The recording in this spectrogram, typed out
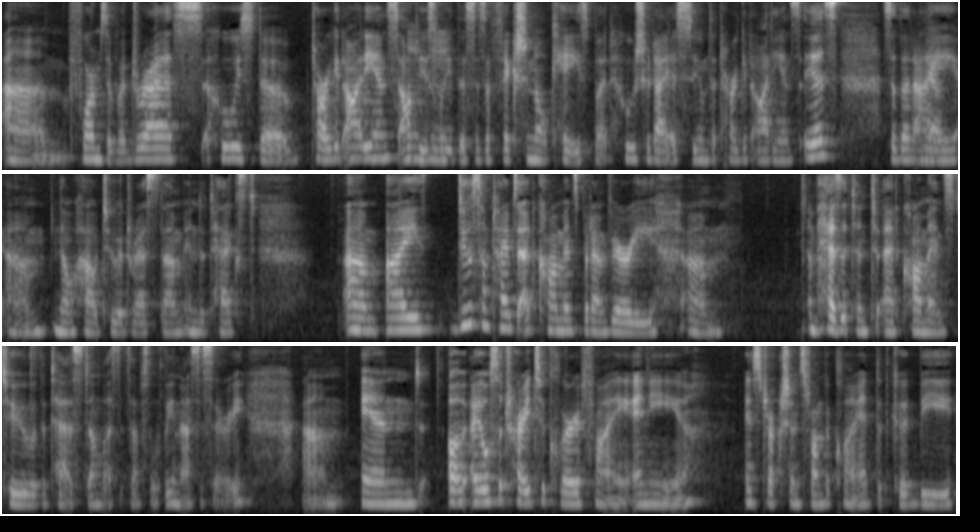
um, forms of address, who is the target audience. Obviously, mm-hmm. this is a fictional case, but who should I assume the target audience is so that yeah. I um, know how to address them in the text. Um, I do sometimes add comments, but I'm very I'm hesitant to add comments to the test unless it's absolutely necessary. Um, and I also try to clarify any instructions from the client that could be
